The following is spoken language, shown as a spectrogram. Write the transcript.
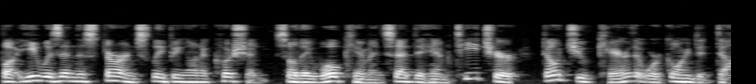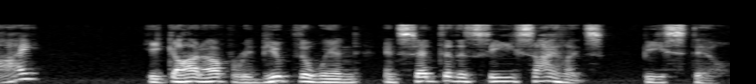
But he was in the stern sleeping on a cushion. So they woke him and said to him, Teacher, don't you care that we're going to die? He got up, rebuked the wind, and said to the sea, Silence, be still.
